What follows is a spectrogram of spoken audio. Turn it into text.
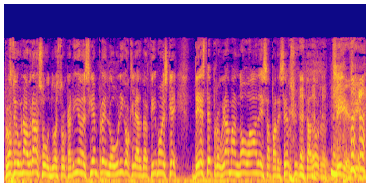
Profe, un abrazo, nuestro cariño de siempre. Lo único que le advertimos es que de este programa no va a desaparecer su imitador. Sigue, sigue.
